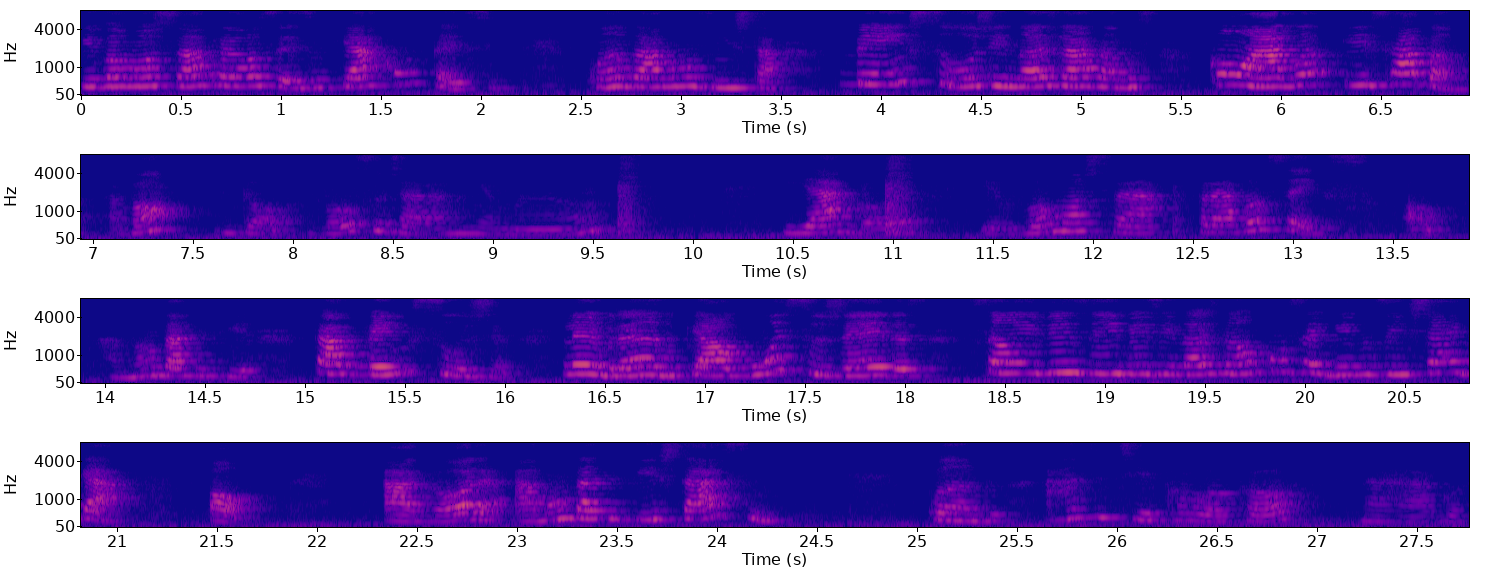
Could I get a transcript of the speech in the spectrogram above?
e vou mostrar para vocês o que acontece quando a mãozinha está bem suja e nós lavamos com água e sabão, tá bom? Então, ó, vou sujar a minha mão e agora eu vou mostrar para vocês. Ó, a mão da titia tá bem suja. Lembrando que algumas sujeiras são invisíveis e nós não conseguimos enxergar. Ó, agora a mão da titia está assim. Quando a titia coloca, ó, na água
